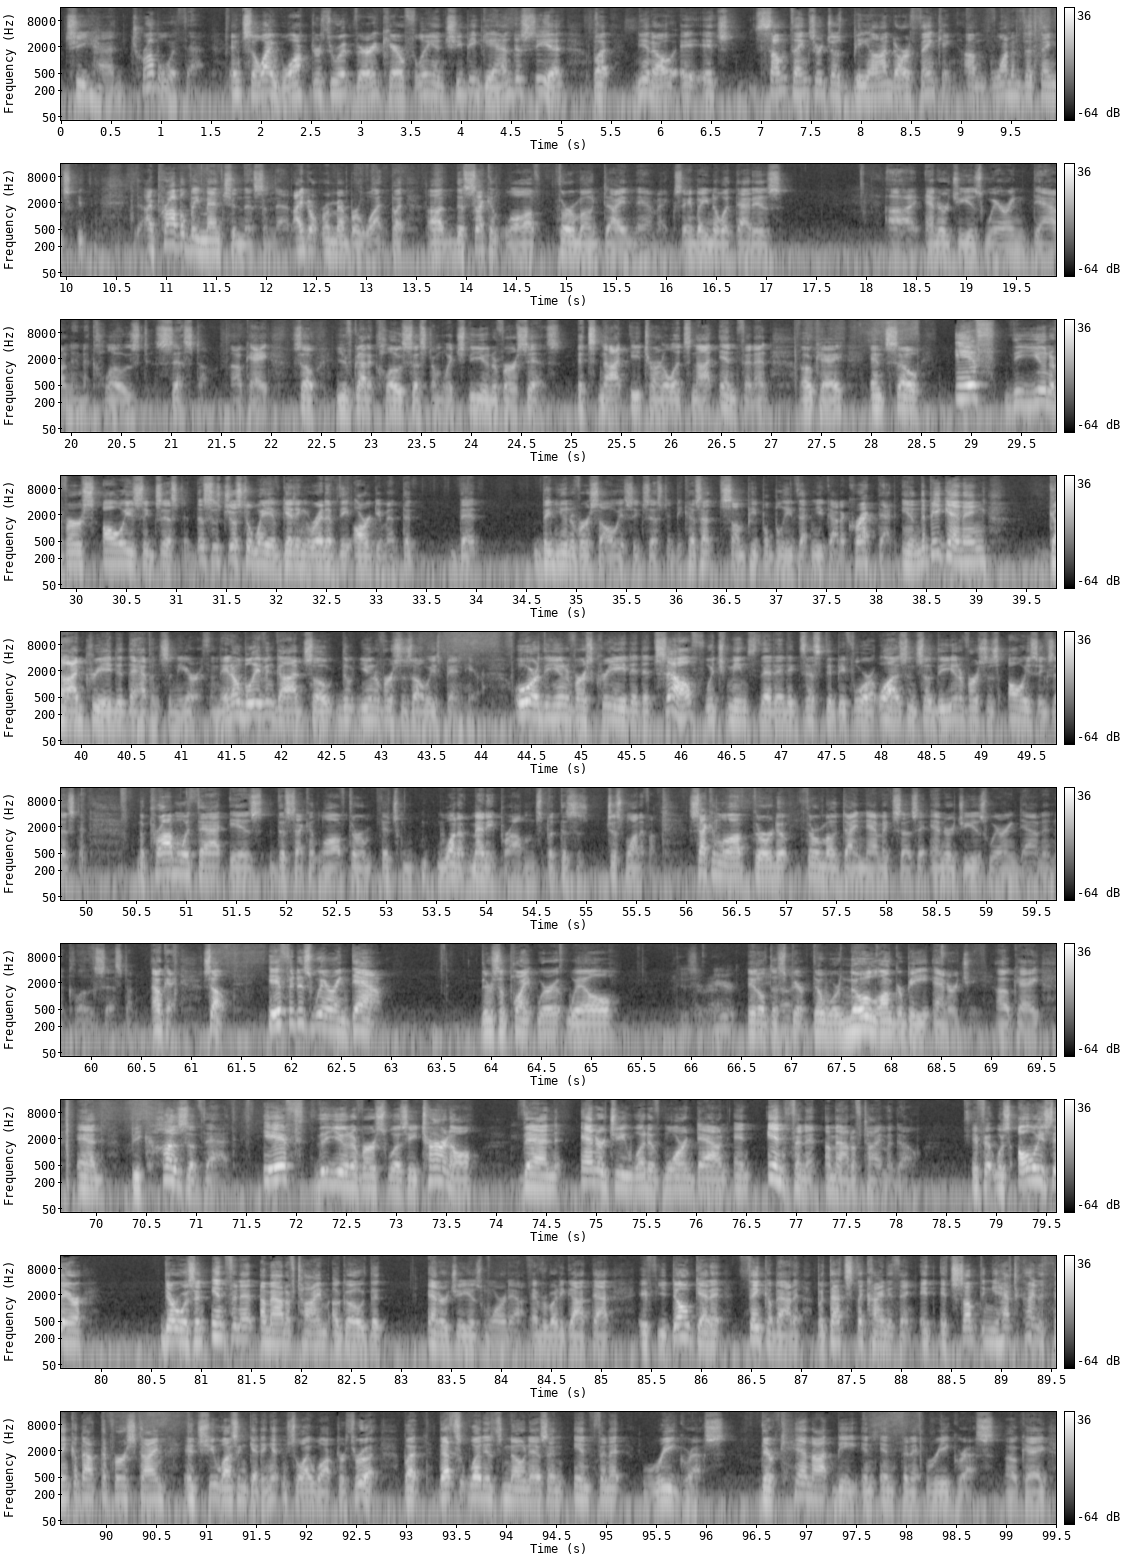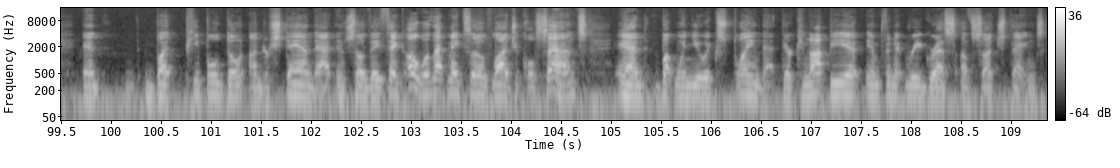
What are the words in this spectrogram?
she had trouble with that. And so I walked her through it very carefully, and she began to see it. But you know, it, it's some things are just beyond our thinking. Um, one of the things. It, I probably mentioned this and that. I don't remember what, but uh, the second law of thermodynamics. Anybody know what that is? Uh, energy is wearing down in a closed system. Okay, so you've got a closed system, which the universe is. It's not eternal, it's not infinite. Okay, and so if the universe always existed, this is just a way of getting rid of the argument that that the universe always existed, because that, some people believe that, and you've got to correct that. In the beginning, God created the heavens and the earth, and they don't believe in God, so the universe has always been here or the universe created itself, which means that it existed before it was, and so the universe has always existed. The problem with that is the second law of therm. It's one of many problems, but this is just one of them. Second law of thermo- thermodynamics says that energy is wearing down in a closed system. Okay, so if it is wearing down, there's a point where it will Disappear. it'll disappear. There will no longer be energy. Okay, and because of that, if the universe was eternal, then energy would have worn down an infinite amount of time ago. If it was always there, there was an infinite amount of time ago that energy has worn out. Everybody got that? If you don't get it, think about it. But that's the kind of thing. It, it's something you have to kind of think about the first time, and she wasn't getting it, and so I walked her through it. But that's what is known as an infinite regress. There cannot be an infinite regress, okay? And but people don't understand that, and so they think, oh, well, that makes a logical sense. And but when you explain that there cannot be an infinite regress of such things,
